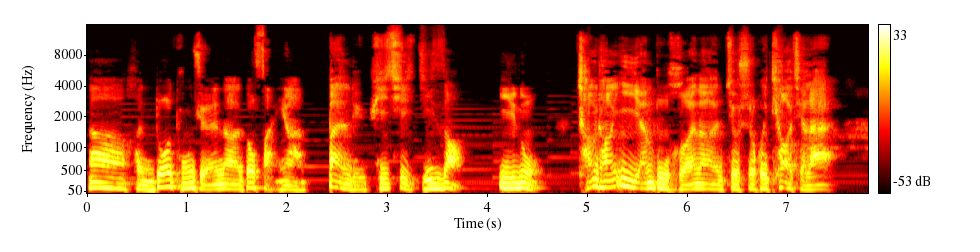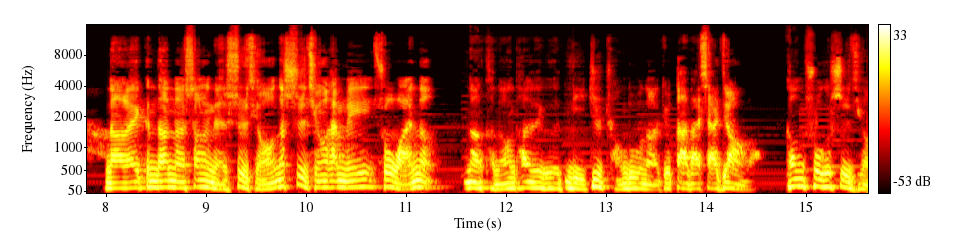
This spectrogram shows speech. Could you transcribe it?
那很多同学呢，都反映啊，伴侣脾气急躁易怒，常常一言不合呢，就是会跳起来，那来跟他呢商量点事情。那事情还没说完呢，那可能他这个理智程度呢，就大大下降了。刚说个事情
